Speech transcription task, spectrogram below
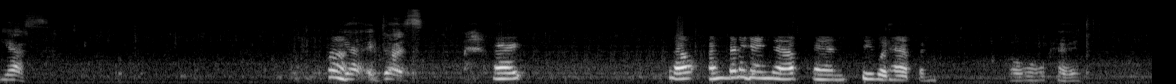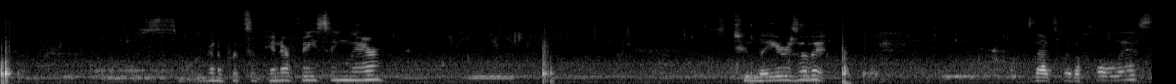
Yes. Huh. Yeah, it does. All right. Well, I'm going to hang up and see what happens. Oh, okay. So we're gonna put some interfacing there. It's two layers of it. That's where the hole is.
